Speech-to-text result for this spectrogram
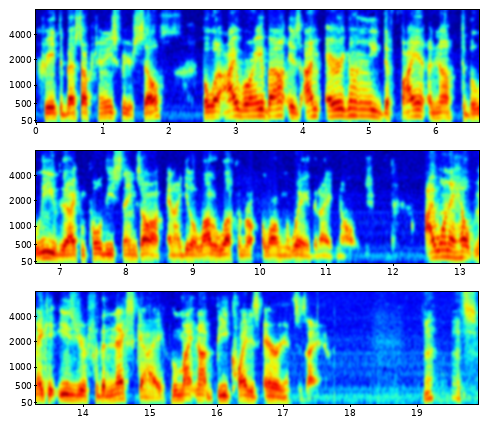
create the best opportunities for yourself. But what I worry about is I'm arrogantly defiant enough to believe that I can pull these things off, and I get a lot of luck along the way that I acknowledge. I want to help make it easier for the next guy who might not be quite as arrogant as I am. That's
